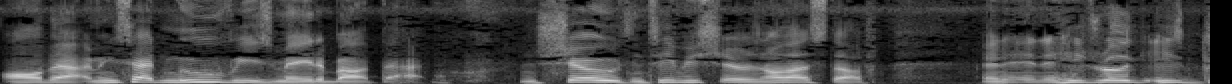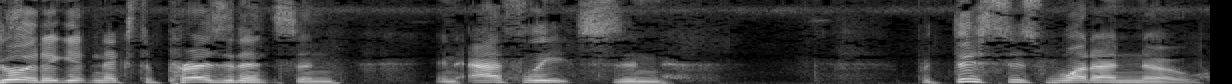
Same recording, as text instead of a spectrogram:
all that. I mean, he's had movies made about that, and shows and TV shows and all that stuff. And, and he's really he's good at getting next to presidents and and athletes and. But this is what I know.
